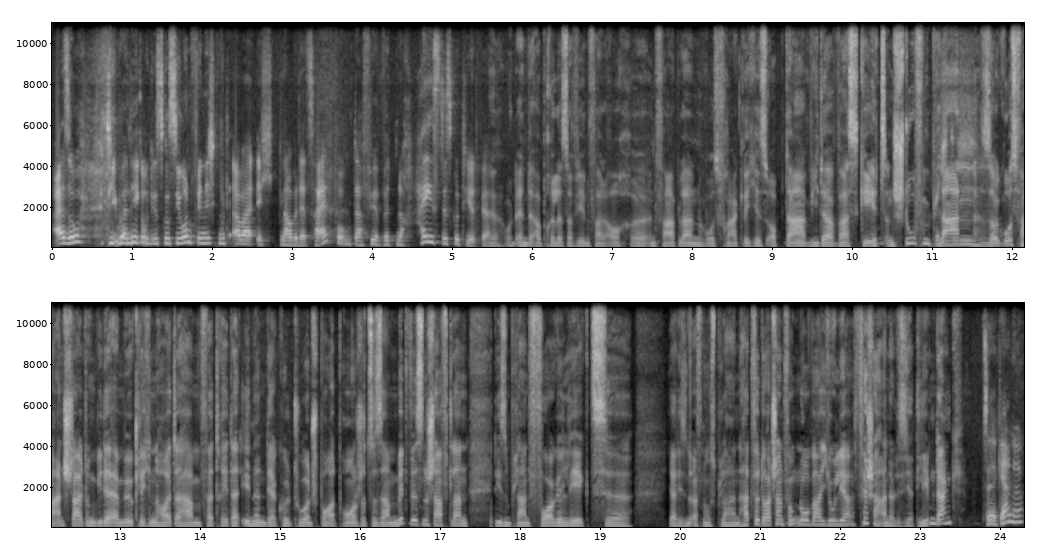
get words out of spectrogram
Also die Überlegung, die Diskussion finde ich gut, aber ich glaube, der Zeitpunkt dafür wird noch heiß diskutiert werden. Ja, und Ende April ist auf jeden Fall auch äh, ein Fahrplan, wo es fraglich ist, ob da wieder was geht. Ein Stufenplan Richtig. soll Großveranstaltungen wieder ermöglichen. Heute haben VertreterInnen der Kultur- und Sportbranche zusammen mit Wissenschaftlern diesen Plan vorgelegt. Äh, ja, diesen Öffnungsplan hat für Deutschlandfunk Nova Julia Fischer analysiert. Lieben Dank. Sehr gerne.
